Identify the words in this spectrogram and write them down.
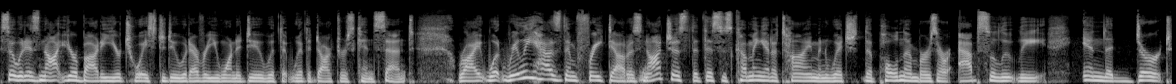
so it is not your body, your choice to do whatever you want to do with it with a doctor's consent. Right? What really has them freaked out is not just that this is coming at a time in which the poll numbers are absolutely in the dirt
